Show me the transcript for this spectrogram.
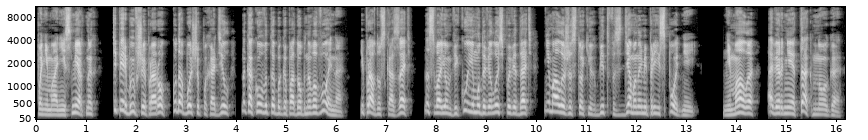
В понимании смертных, теперь бывший пророк куда больше походил на какого-то богоподобного воина. И правду сказать, на своем веку ему довелось повидать немало жестоких битв с демонами преисподней. Немало, а вернее так много,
